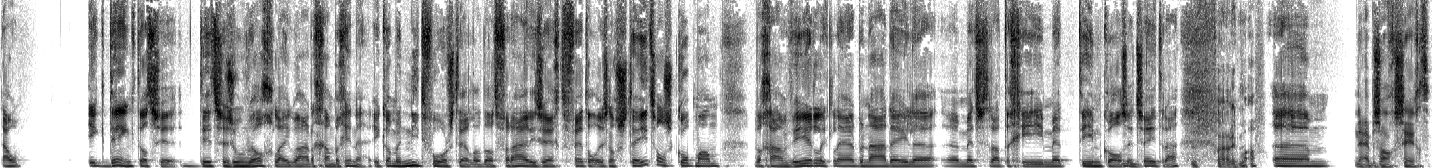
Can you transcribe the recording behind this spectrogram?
Nou, ik denk dat ze dit seizoen wel gelijkwaardig gaan beginnen. Ik kan me niet voorstellen dat Ferrari zegt: Vettel is nog steeds onze kopman. We gaan weer Leclerc benadelen eh, met strategie, met teamcalls, et cetera. Dat vraag ik me af. Ehm, Nee, hebben ze al gezegd.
